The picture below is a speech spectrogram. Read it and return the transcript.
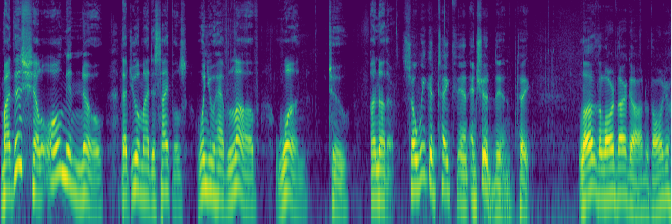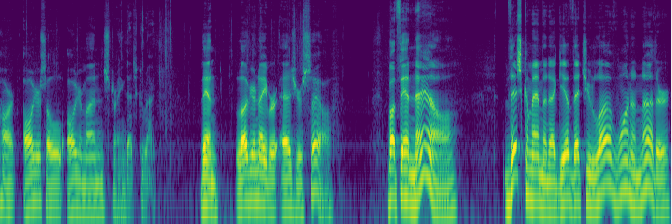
By this shall all men know that you are my disciples, when you have love one to another. So we could take then, and should then take, love the Lord thy God with all your heart, all your soul, all your mind and strength. That's correct. Then love your neighbor as yourself but then now, this commandment I give that you love one another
